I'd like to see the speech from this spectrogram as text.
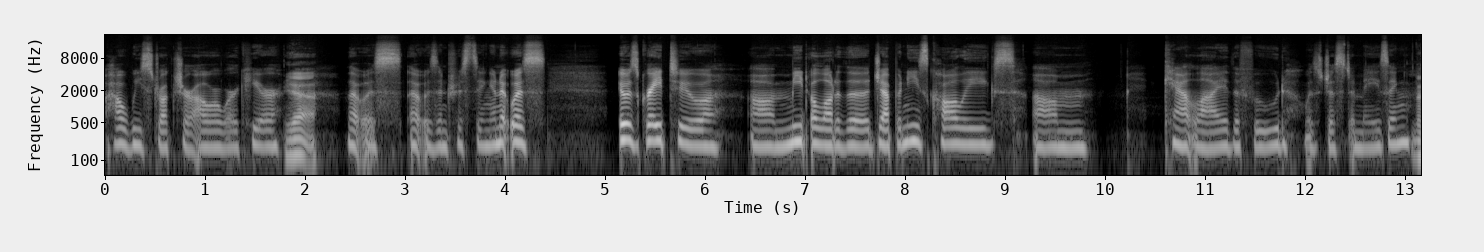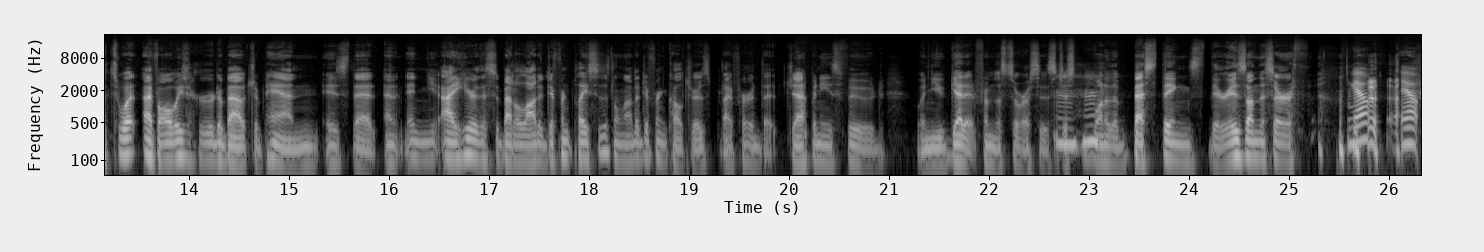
how we structure our work here. Yeah. That was that was interesting, and it was it was great to um, meet a lot of the Japanese colleagues. Um, can't lie, the food was just amazing. That's what I've always heard about Japan is that, and, and I hear this about a lot of different places and a lot of different cultures, but I've heard that Japanese food, when you get it from the source, is just Mhm. one of the best things there is on this earth. yep, yep.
